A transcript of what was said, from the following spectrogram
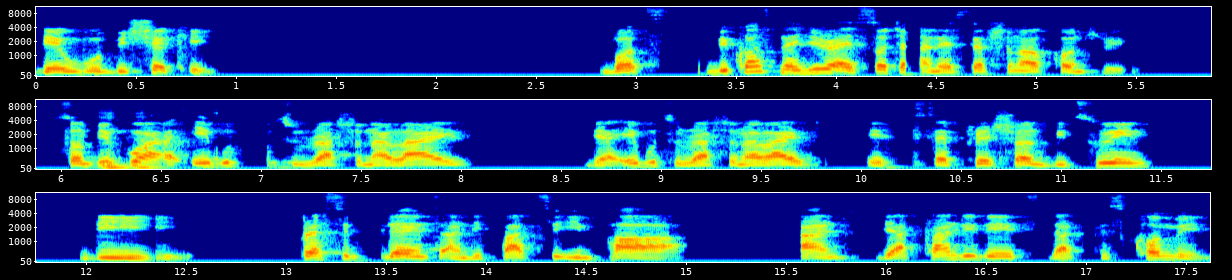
They will be shaking. But because Nigeria is such an exceptional country, some people mm-hmm. are able to rationalize, they are able to rationalize a separation between the president and the party in power and their candidate that is coming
